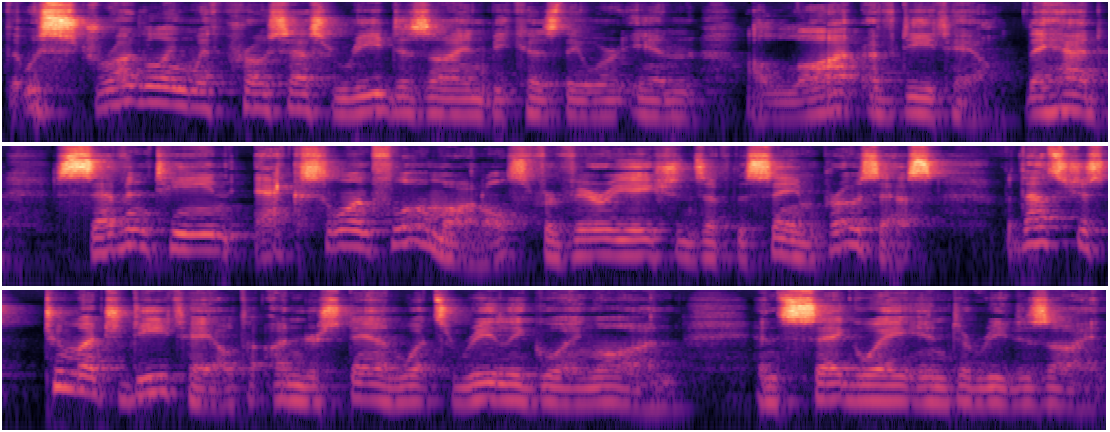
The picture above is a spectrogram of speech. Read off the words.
that was struggling with process redesign because they were in a lot of detail. They had 17 excellent flow models for variations of the same process, but that's just too much detail to understand what's really going on and segue into redesign.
